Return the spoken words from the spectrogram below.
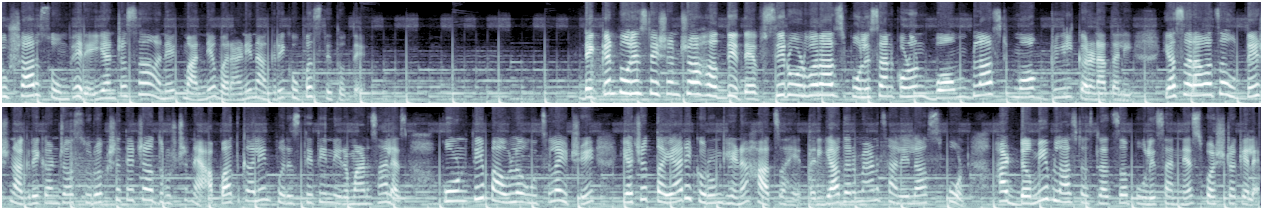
तुषार सोंभेरे यांच्यासह अनेक मान्यवर आणि नागरिक उपस्थित होते. डेक्कन पोलीस स्टेशनच्या हद्दीत एफ सी रोडवर आज पोलिसांकडून बॉम्ब ब्लास्ट मॉक ड्रिल करण्यात आली. या सरावाचा उद्देश नागरिकांच्या सुरक्षतेच्या दृष्टीने आपत्कालीन परिस्थिती निर्माण झाल्यास कोणती पावलं उचलायची याची तयारी करून घेणं हाच आहे. तर या दरम्यान झालेला स्फोट हा डमी ब्लास्ट असल्याचं पोलिसांनी स्पष्ट केलंय.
